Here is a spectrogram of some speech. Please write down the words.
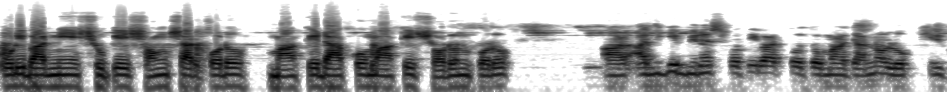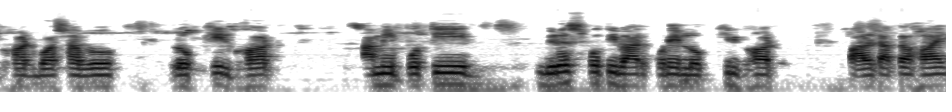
পরিবার নিয়ে সুখে সংসার করো। মাকে ডাকো, মাকে স্মরণ করো। আর আজকে বৃহস্পতিবার তো তোমার জানো, লক্ষ্মীর ঘট বসাবো। লক্ষ্মীর ঘট আমি প্রতি বৃহস্পতিবার করে লক্ষ্মীর ঘট পাল্টাতে হয়।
